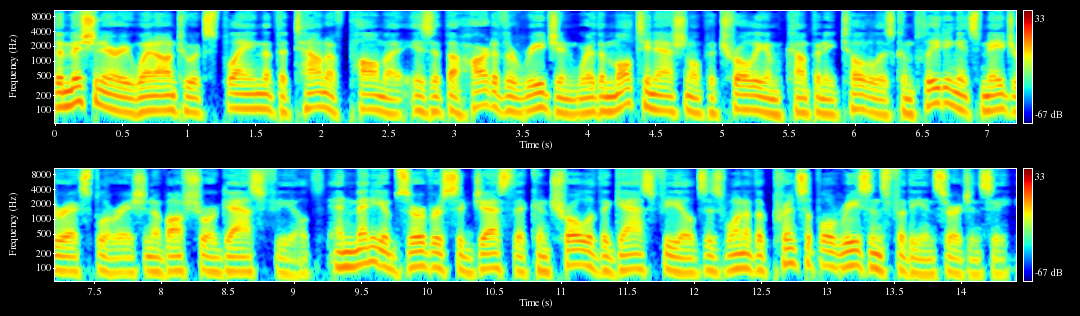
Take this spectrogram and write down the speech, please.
The missionary went on to explain that the town of Palma is at the heart of the region where the multinational petroleum company Total is completing its major exploration of offshore gas fields, and many observers suggest that control of the gas fields is one of the principal reasons for the insurgency,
